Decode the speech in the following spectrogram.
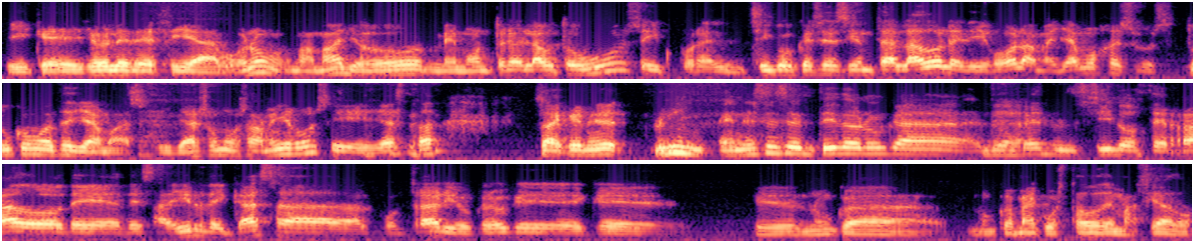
y que yo le decía, bueno, mamá, yo me monto en el autobús y con el chico que se sienta al lado le digo, hola, me llamo Jesús, ¿tú cómo te llamas? Y ya somos amigos y ya está. O sea, que en, e, ese sentido nunca, he sido cerrado de, salir de casa, al contrario, creo que, que, nunca, nunca me ha costado demasiado.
